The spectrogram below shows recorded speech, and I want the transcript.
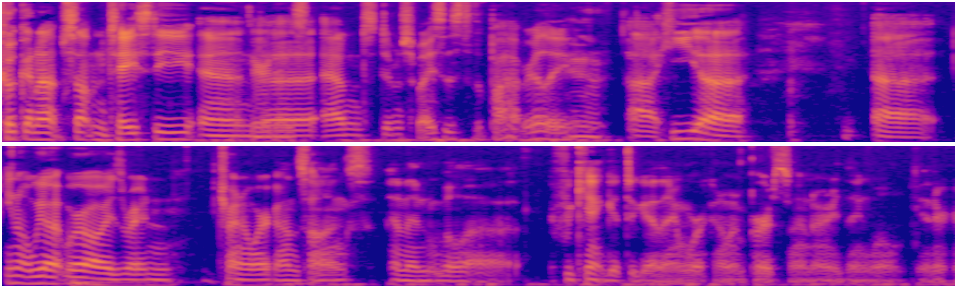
cooking up something tasty and There it is. uh, adding different spices to the pot. Really, Yeah. uh, he, uh, uh, you know, we we're always writing, trying to work on songs, and then we'll, uh, if we can't get together and work on them in person or anything, we'll inter-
